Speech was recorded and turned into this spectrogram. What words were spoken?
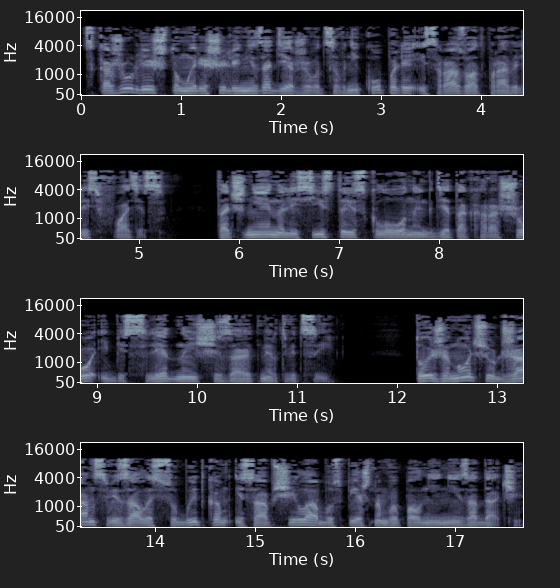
Скажу лишь, что мы решили не задерживаться в Никополе и сразу отправились в Фазис. Точнее, на лесистые склоны, где так хорошо и бесследно исчезают мертвецы. Той же ночью Джан связалась с убытком и сообщила об успешном выполнении задачи.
